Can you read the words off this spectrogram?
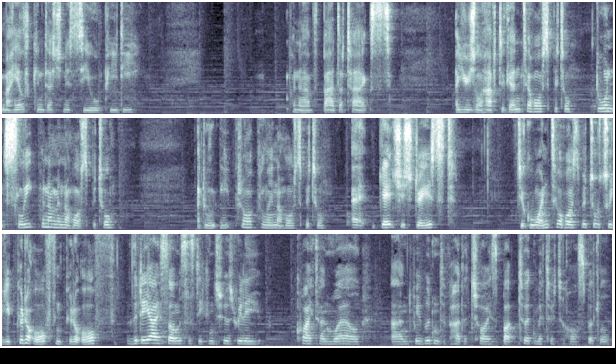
my health condition is COPD. When I have bad attacks, I usually have to go into hospital. Don't sleep when I'm in a hospital. I don't eat properly in a hospital. It gets you stressed to go into a hospital, so you put it off and put it off. The day I saw Mrs Deacon, she was really quite unwell, and we wouldn't have had a choice but to admit her to hospital.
